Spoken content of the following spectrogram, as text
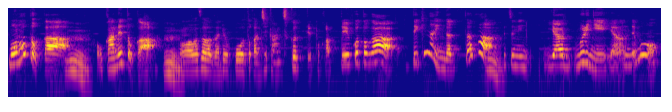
物とか、うん。お金とか、うんわざわざ旅行とか時間作ってとかっていうことができないんだったら、うん別にや無理にやらんでも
